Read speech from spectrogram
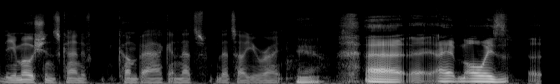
the emotions kind of come back, and that's that's how you write. Yeah. Uh, I'm always uh,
